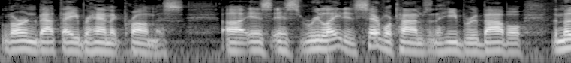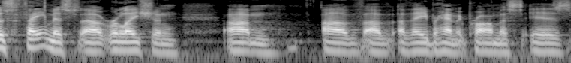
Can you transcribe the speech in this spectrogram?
learn about the Abrahamic promise. Uh, is, is related several times in the Hebrew Bible. The most famous uh, relation um, of, of, of, the Abrahamic promise is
